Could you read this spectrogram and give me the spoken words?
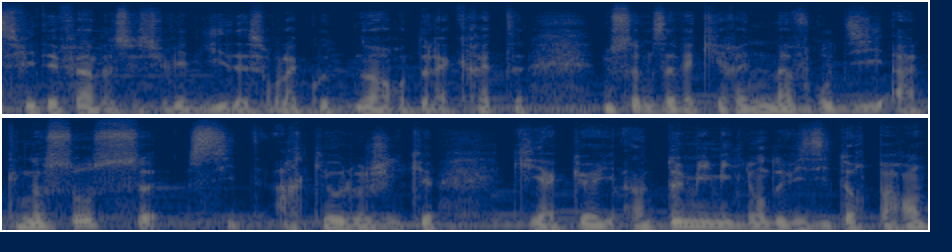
suite et fin de ce suivi de guide sur la côte nord de la Crète. Nous sommes avec Irène Mavroudi à Knossos, site archéologique qui accueille un demi-million de visiteurs par an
